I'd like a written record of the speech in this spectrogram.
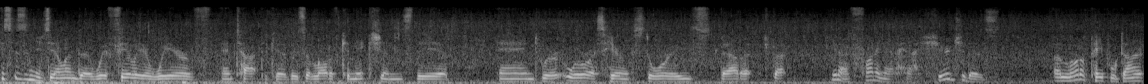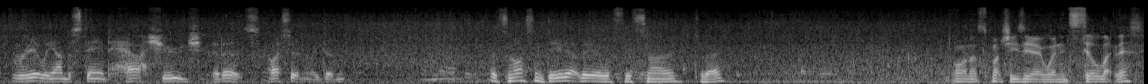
This is a New Zealander, uh, we're fairly aware of Antarctica. There's a lot of connections there, and we're, we're always hearing stories about it. But, you know, finding out how huge it is, a lot of people don't really understand how huge it is. I certainly didn't. It's nice and dead out there with the snow today. Oh, and it's much easier when it's still like this.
